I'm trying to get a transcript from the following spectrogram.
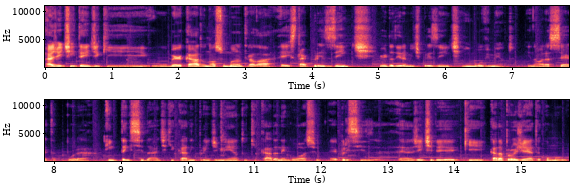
a gente entende que o mercado, o nosso mantra lá é estar presente, verdadeiramente presente em movimento e na hora certa por a intensidade que cada empreendimento, que cada negócio é, precisa. É, a gente vê que cada projeto é como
